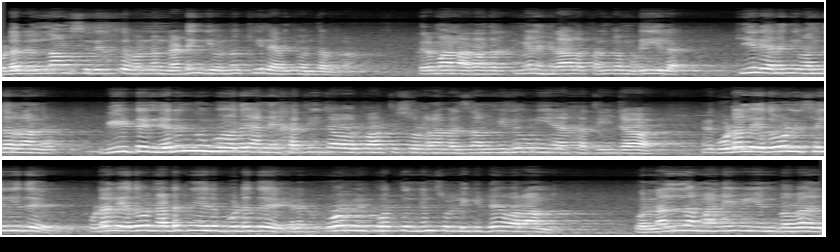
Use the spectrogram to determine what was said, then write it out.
உடலெல்லாம் சிலிர்த்த வண்ணம் நடுங்கி ஒன்றும் கீழே இறங்கி வந்துடுறாங்க. பெருமானார் அதற்கு மேலே ஹிரால தங்க முடியல. கீழே இறங்கி வந்துடுறாங்க. வீட்டை நெருங்கும் போதே அன்னை ஹதீஜாவை பார்த்து சொல்றாங்க ஜம்மிலூனியா ஹதீஜா எனக்கு உடல் ஏதோ ஒன்று செய்யுது. உடல் ஏதோ நடுக்கம் ஏற்படுது. எனக்கு போர்வை போத்துங்கன்னு சொல்லிக்கிட்டே வராங்க. ஒரு நல்ல மனைவி என்பவள்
